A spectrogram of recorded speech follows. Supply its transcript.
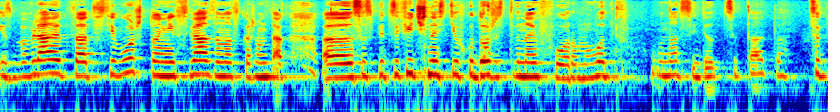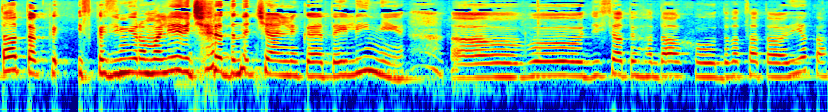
избавляется от всего, что не связано, скажем так, со специфичностью художественной формы. Вот у нас идет цитата. Цитата из Казимира Малевича, родоначальника этой линии. Э, в десятых годах XX века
